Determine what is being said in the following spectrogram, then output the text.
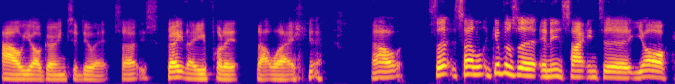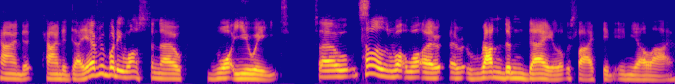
how you're going to do it. So it's great that you put it that way. now, so so give us a, an insight into your kind of kind of day. Everybody wants to know what you eat. So tell us what, what a, a random day looks like in, in your life.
